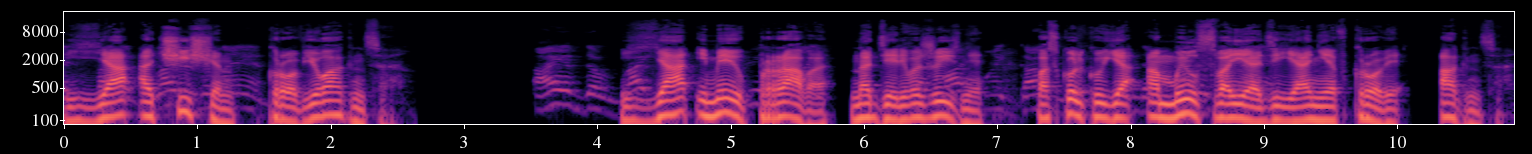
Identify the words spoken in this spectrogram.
Я очищен кровью Агнца. Я имею право на дерево жизни, поскольку я омыл свои одеяния в крови Агнца.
